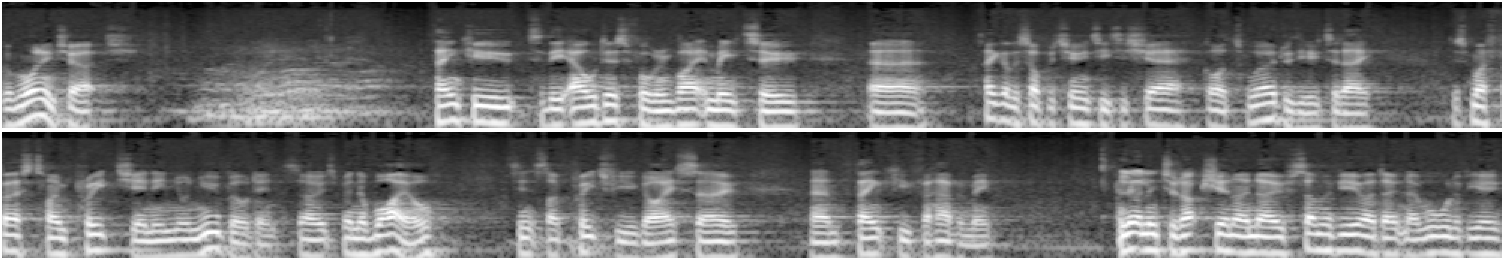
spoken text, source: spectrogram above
Good morning, church. Thank you to the elders for inviting me to uh, take up this opportunity to share God's word with you today. This is my first time preaching in your new building, so it's been a while since I've preached for you guys, so um, thank you for having me. A little introduction I know some of you, I don't know all of you,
